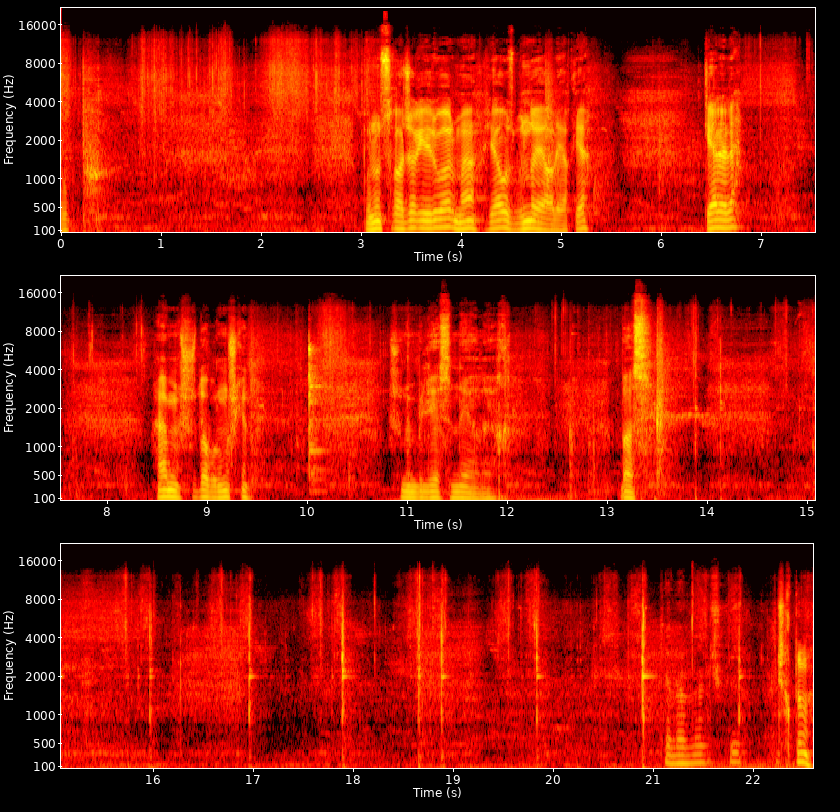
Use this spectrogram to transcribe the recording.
Hop. Bunun sıkacak yeri var mı? ha? Yavuz bunu da yağlayak ya. Gel hele. Hem şurada bulmuşken. Şunun bilyesini de yağlayak. Bas. Kenardan çıkıyor. Çıktı mı?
